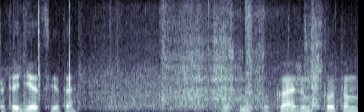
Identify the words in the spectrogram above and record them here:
Отойди от света. Сейчас мы покажем, что там.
